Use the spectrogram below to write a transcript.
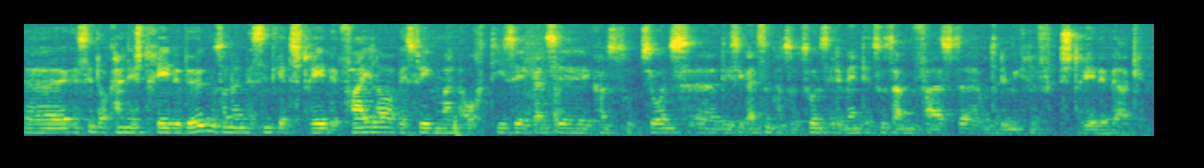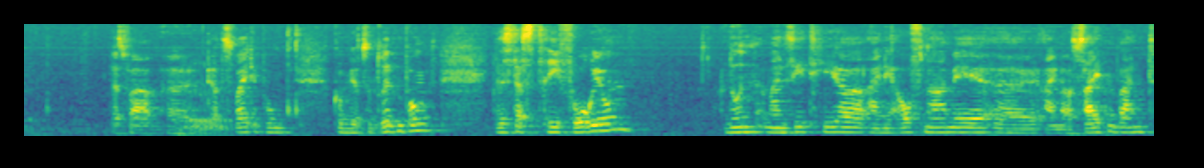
Äh, es sind auch keine Strebebögen, sondern es sind jetzt Strebepfeiler, weswegen man auch diese, ganze Konstruktions, äh, diese ganzen Konstruktionselemente zusammenfasst äh, unter dem Begriff Strebewerk. Das war der zweite Punkt. Kommen wir zum dritten Punkt. Das ist das Triforium. Nun, man sieht hier eine Aufnahme einer Seitenwand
